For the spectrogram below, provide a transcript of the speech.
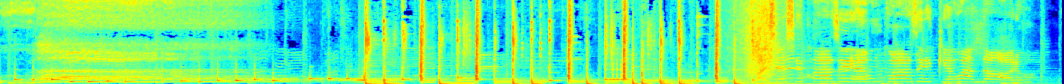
Ooh. Ah.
